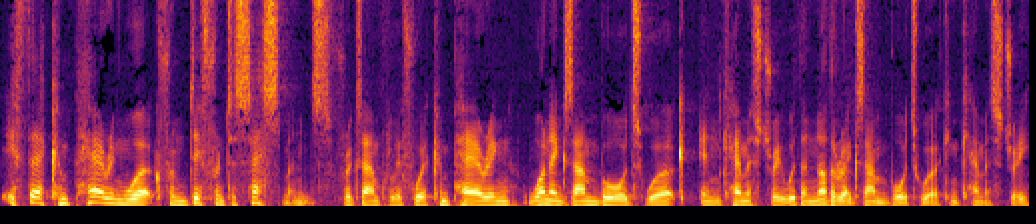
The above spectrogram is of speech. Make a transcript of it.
If they're comparing work from different assessments, for example, if we're comparing one exam board's work in chemistry with another exam board's work in chemistry,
